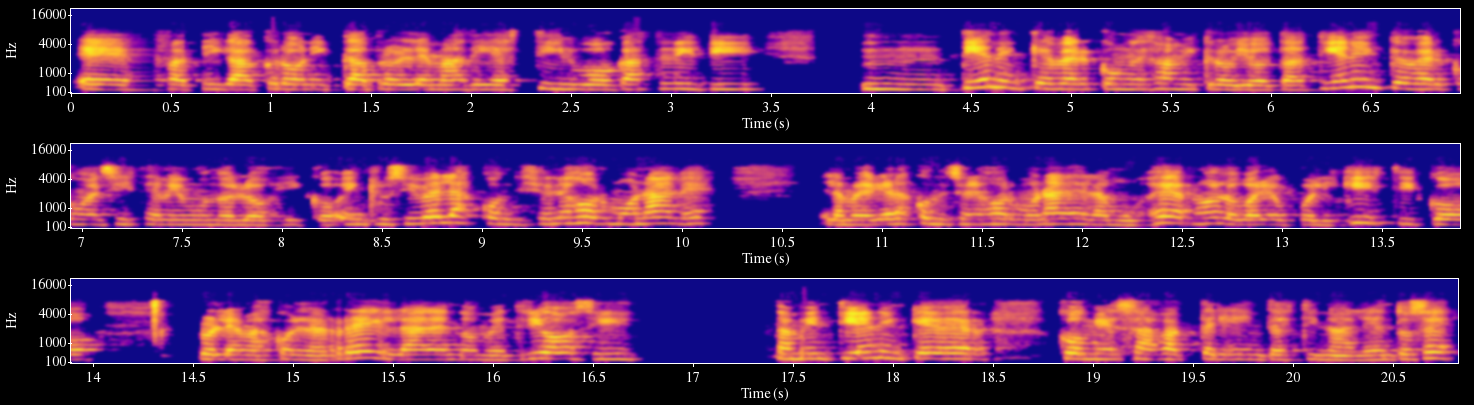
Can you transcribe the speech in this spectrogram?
eh, fatiga crónica, problemas digestivos, gastritis, mm, tienen que ver con esa microbiota, tienen que ver con el sistema inmunológico, inclusive las condiciones hormonales, la mayoría de las condiciones hormonales de la mujer, ¿no? El ovario poliquístico, problemas con la regla, la endometriosis, también tienen que ver con esas bacterias intestinales. Entonces,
